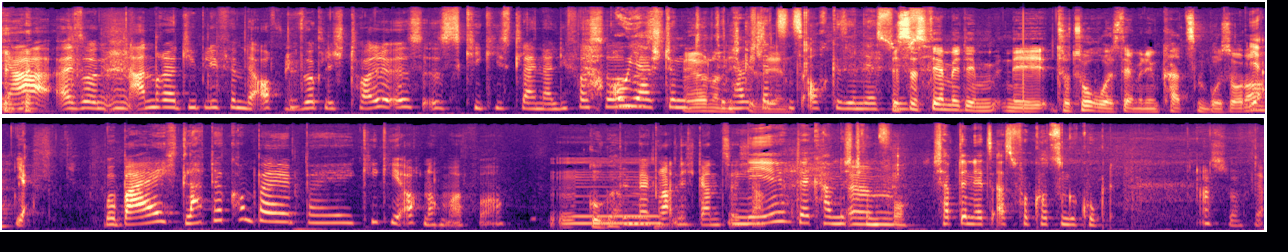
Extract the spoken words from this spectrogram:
Ja, also ein anderer Ghibli-Film, der auch wirklich toll ist, ist Kikis kleiner Lieferservice. Oh ja, stimmt. Ja, Den habe ich letztens auch gesehen, der ist süß. ist das der mit dem. Nee, Totoro ist der mit dem Katzenbus, oder? Ja. Ja. Wobei, ich glaube, der kommt bei, bei Kiki auch nochmal vor. Gucke. Bin mir gerade nicht ganz sicher. Nee, der kam nicht drin Ähm, vor. Ich habe den jetzt erst vor kurzem geguckt. Ach so, ja.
